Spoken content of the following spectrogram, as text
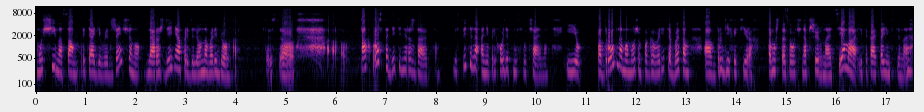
мужчина сам притягивает женщину для рождения определенного ребенка. То есть а, а, так просто дети не рождаются. Действительно, они приходят не случайно. И подробно мы можем поговорить об этом в других эфирах, потому что это очень обширная тема и такая таинственная.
